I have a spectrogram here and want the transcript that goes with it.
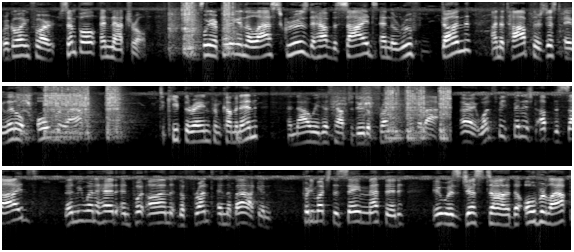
We're going for simple and natural. We are putting in the last screws to have the sides and the roof done. On the top, there's just a little overlap to keep the rain from coming in. And now we just have to do the front and the back. All right, once we finished up the sides, then we went ahead and put on the front and the back and pretty much the same method. It was just uh, the overlap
